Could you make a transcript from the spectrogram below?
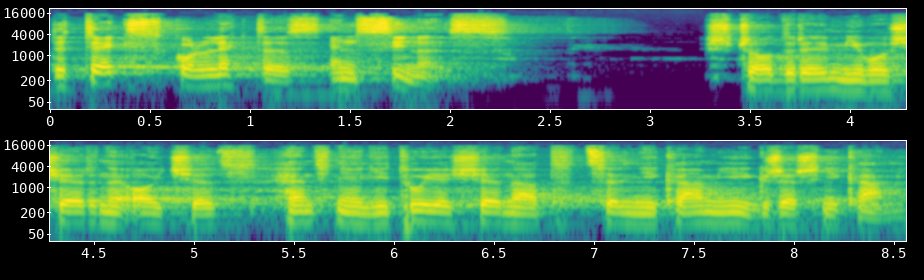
the tax collectors and sinners. Szczodry, miłosierny ojciec chętnie lituje się nad celnikami i grzesznikami,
